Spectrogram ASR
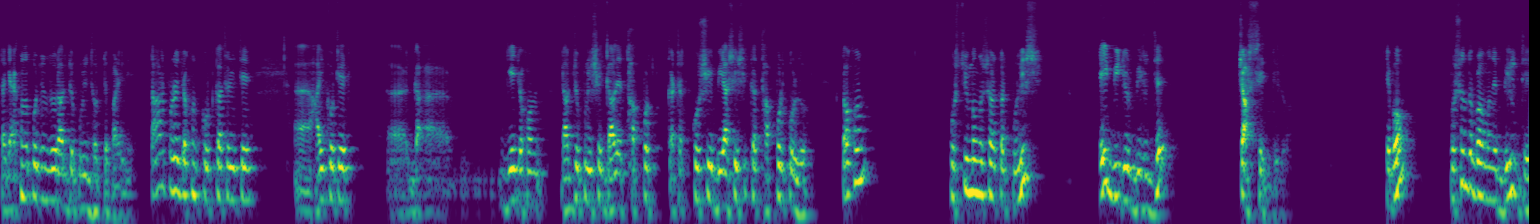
তাকে এখনও পর্যন্ত রাজ্য পুলিশ ধরতে পারেনি। তারপরে যখন কোর্ট কাছারিতে হাইকোর্টের গিয়ে যখন রাজ্য পুলিশের গালে থাপ্পড়, একটা কষিয়ে বিরাশি শিক্ষা থাপ্পড় পড়ল, তখন পশ্চিমবঙ্গ সরকার পুলিশ এই বিডিওর বিরুদ্ধে চার্জশিট দিল এবং প্রশান্ত বর্মনের বিরুদ্ধে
